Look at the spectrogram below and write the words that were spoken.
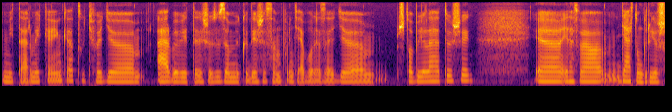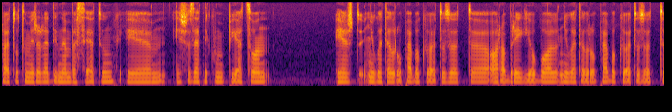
mi termékeinket, úgyhogy árbevétel és az üzemműködése szempontjából ez egy stabil lehetőség. Illetve a, gyártunk griós sajtot, amiről eddig nem beszéltünk, és az etnikum piacon és Nyugat-Európába költözött, arab régióból Nyugat-Európába költözött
